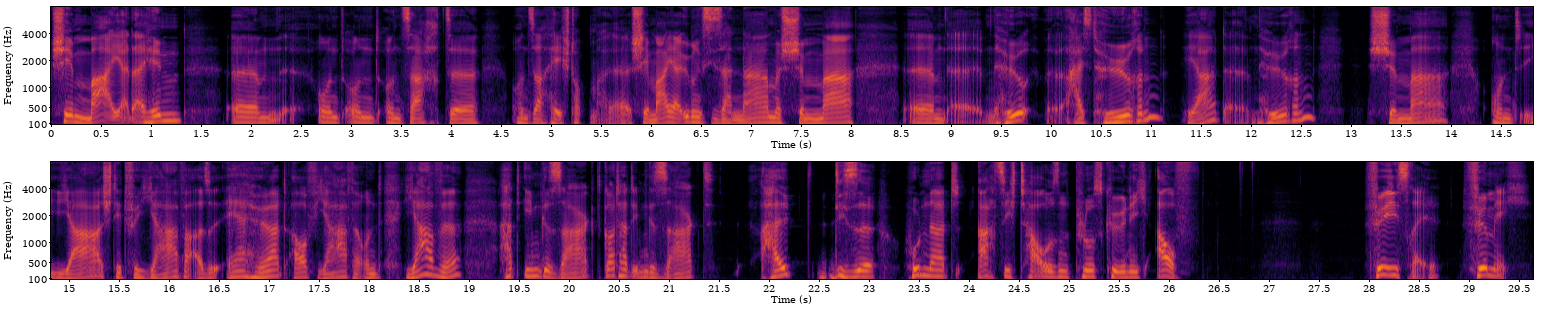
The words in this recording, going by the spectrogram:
Schemaja dahin ähm, und, und, und sagt, äh, und sagt, hey, stopp mal. Äh, Schemaja, übrigens dieser Name Shema ähm, äh, hör, heißt hören, ja, hören. Shema und Ja steht für Jahwe, also er hört auf Jahwe und Jahwe hat ihm gesagt, Gott hat ihm gesagt, halt diese 180.000 plus König auf. Für Israel, für mich,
